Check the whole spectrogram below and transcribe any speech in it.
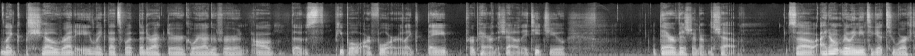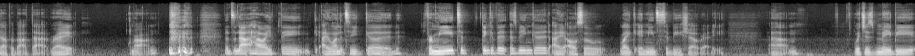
like show ready. Like that's what the director, choreographer, and all those people are for. Like they prepare the show. They teach you their vision of the show. So I don't really need to get too worked up about that, right? Wrong. That's not how I think. I want it to be good. For me to think of it as being good, I also like it needs to be show ready. Um, which is maybe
